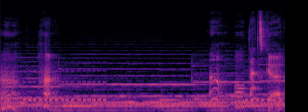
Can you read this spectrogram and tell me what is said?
Oh, huh. Oh, well, that's good.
